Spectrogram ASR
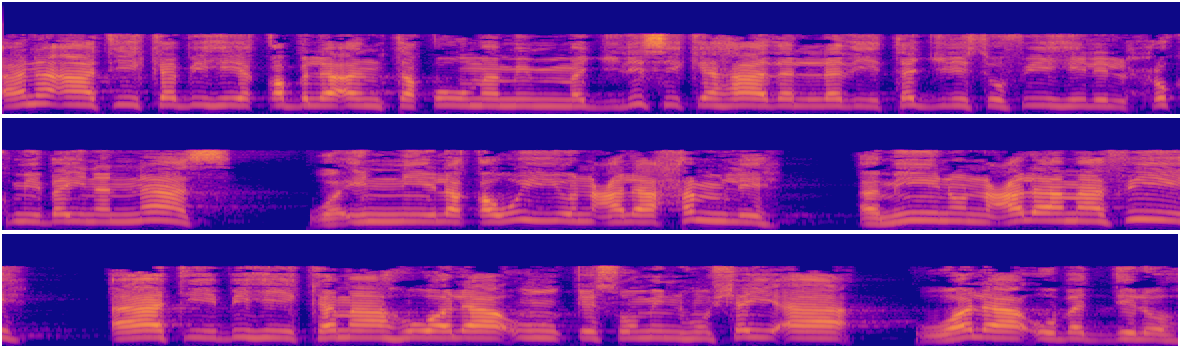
أنا آتيك به قبل أن تقوم من مجلسك هذا الذي تجلس فيه للحكم بين الناس وإني لقوي على حمله أمين على ما فيه آتي به كما هو لا أنقص منه شيئا ولا أبدله.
